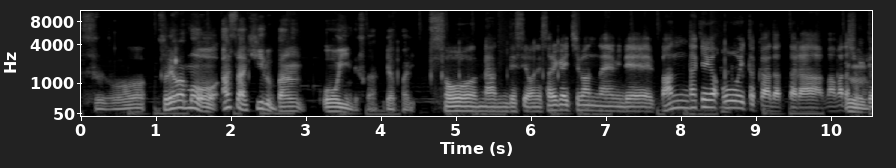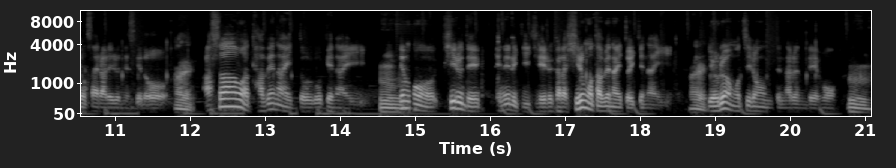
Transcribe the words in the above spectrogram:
すごい。それはもう朝、昼、晩、多いんですか？やっぱり。そうなんですよね。それが一番悩みで、晩だけが多いとかだったら、まあ、まだ食費抑えられるんですけど、はい。朝は食べないと動けない。うん。でも、昼でエネルギー切れるから、昼も食べないといけない。はい。夜はもちろんってなるんで、もうん。う、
